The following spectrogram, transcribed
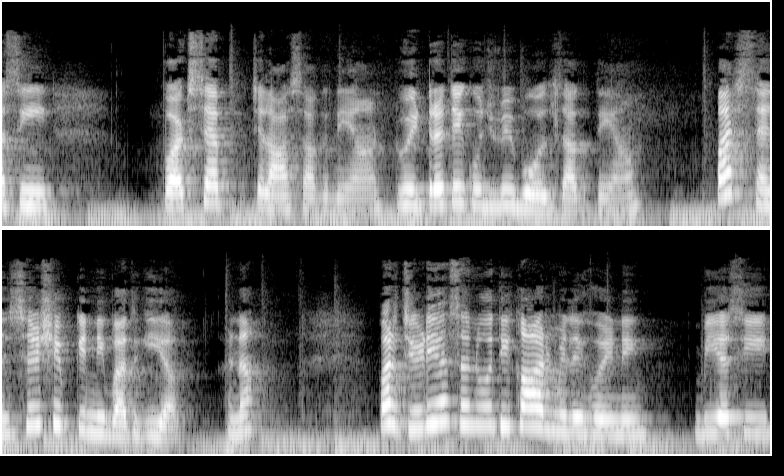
ਅਸੀਂ WhatsApp ਚਲਾ ਸਕਦੇ ਹਾਂ ਟਵਿੱਟਰ ਤੇ ਕੁਝ ਵੀ ਬੋਲ ਸਕਦੇ ਹਾਂ। ਪਰ ਸੈਂਸਰਸ਼ਿਪ ਕਿੰਨੀ ਵੱਧ ਗਈ ਆ? ਹੈਨਾ? ਪਰ ਜਿਹੜੇ ਆ ਸਾਨੂੰ ਅਧਿਕਾਰ ਮਿਲੇ ਹੋਏ ਨੇ ਵੀ ਅਸੀਂ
